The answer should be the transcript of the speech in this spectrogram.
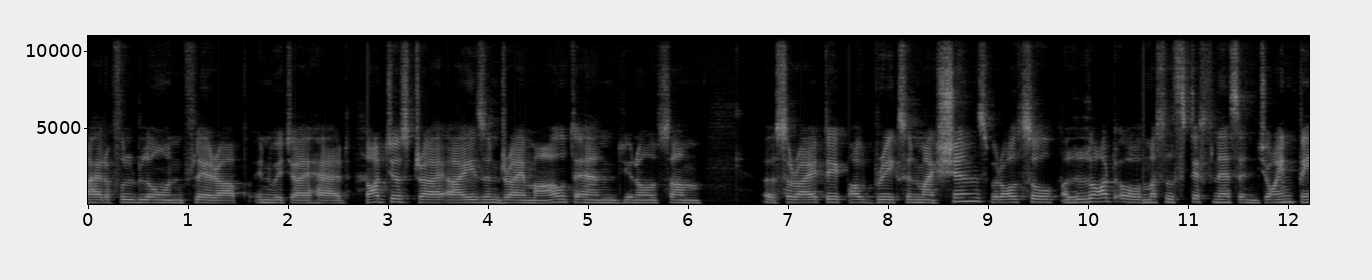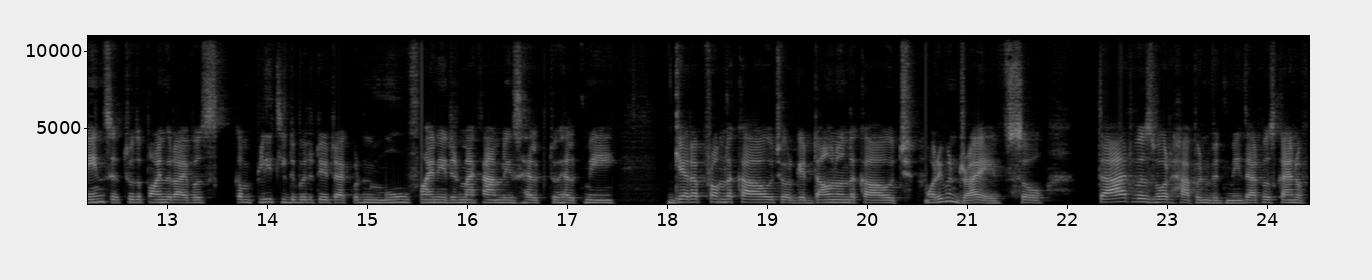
I had a full blown flare up in which I had not just dry eyes and dry mouth and, you know, some uh, psoriatic outbreaks in my shins, but also a lot of muscle stiffness and joint pains to the point that I was completely debilitated. I couldn't move. I needed my family's help to help me get up from the couch or get down on the couch or even drive. So that was what happened with me. That was kind of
